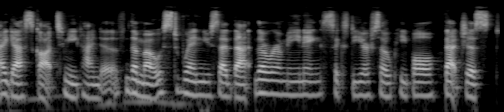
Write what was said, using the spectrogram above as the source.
I guess got to me kind of the most when you said that the remaining 60 or so people that just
